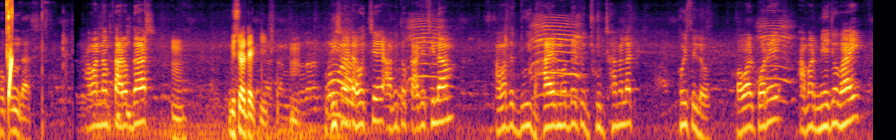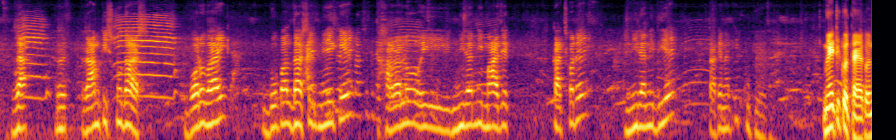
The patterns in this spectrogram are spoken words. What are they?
খোকন দাস। আমার নাম তারক দাস। হুম। বিষয়টা কি? হুম। বিষয়টা হচ্ছে আমি তো কাজে ছিলাম। আমাদের দুই ভাইয়ের মধ্যে একটু ঝুট ঝামেলা হয়েছিল। হওয়ার পরে আমার মেজ ভাই রামকৃষ্ণ দাস বড় ভাই গোপাল দাসের মেয়েকে হারালো ওই নিরানি মা যে কাজ করে নিরানি দিয়ে তাকে নাকি কুপিয়েছে মেয়েটি কোথায় এখন?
